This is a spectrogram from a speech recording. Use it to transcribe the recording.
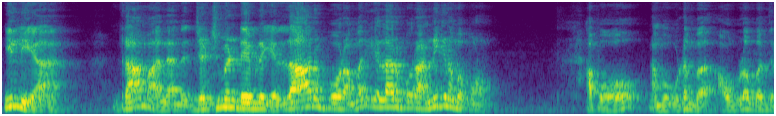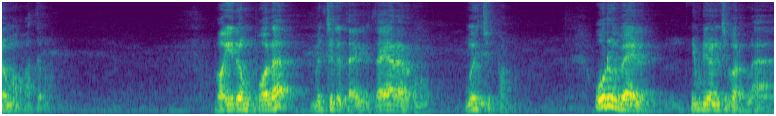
இல்லையா? ட்ராமாவில் அந்த ஜட்ஜ்மெண்ட் டேமில் எல்லாரும் போகிற மாதிரி எல்லாரும் போகிற அன்னைக்கு நம்ம போகணும். அப்போது நம்ம உடம்பை அவ்வளோ பத்திரமா பார்த்துக்கணும். வைரம் போல் வச்சுக்க தய தயாராக இருக்கணும். முயற்சி பண்ணணும். ஒரு வேலை இப்படி நினச்சி பாருங்களேன்.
